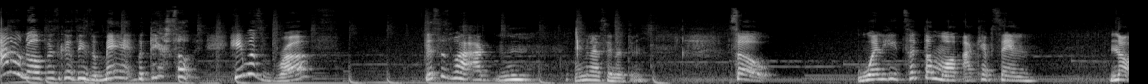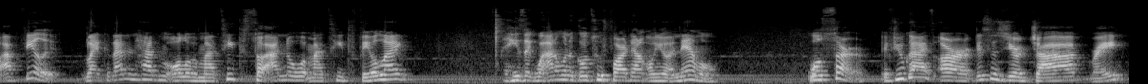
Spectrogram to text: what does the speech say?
I don't know if it's because he's a man, but they're so, he was rough. This is why I, mm, let me not say nothing. So, when he took them off, I kept saying, no, I feel it. Like, cause I didn't have them all over my teeth, so I know what my teeth feel like. He's like, well, I don't wanna go too far down on your enamel. Well, sir, if you guys are, this is your job, right?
